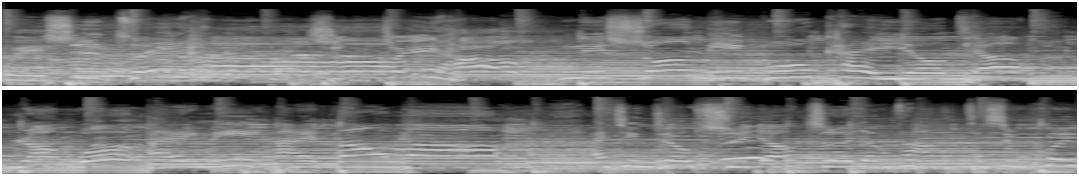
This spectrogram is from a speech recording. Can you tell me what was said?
会是最好。是最好。你说你不开油条，让我爱你爱到老。爱情就是要这样，它才是会。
